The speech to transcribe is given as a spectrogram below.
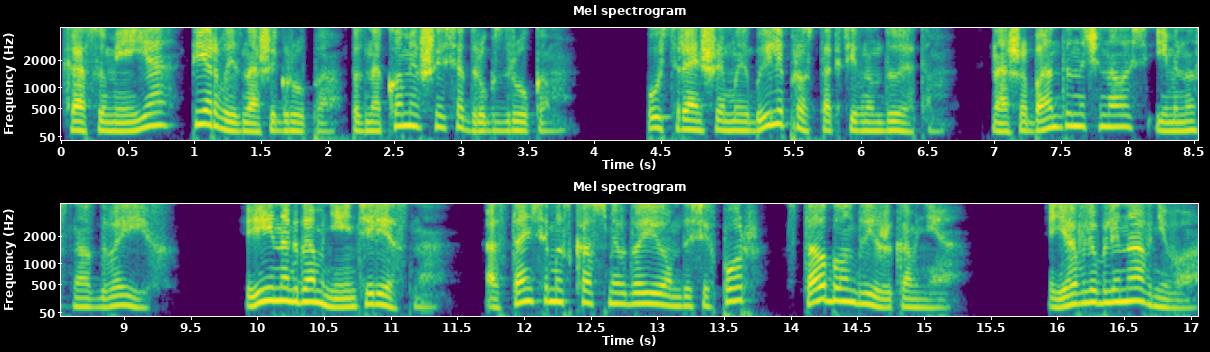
Касуми и я – первые из нашей группы, познакомившиеся друг с другом. Пусть раньше мы были просто активным дуэтом, наша банда начиналась именно с нас двоих. И иногда мне интересно, останься мы с Касуми вдвоем до сих пор, стал бы он ближе ко мне. Я влюблена в него,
